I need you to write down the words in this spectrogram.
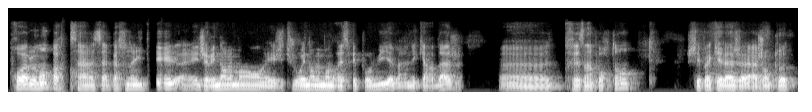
Probablement par sa, sa personnalité. Et j'avais énormément, et j'ai toujours énormément de respect pour lui. Il avait un écart d'âge euh, très important. Je sais pas quel âge a Jean-Claude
